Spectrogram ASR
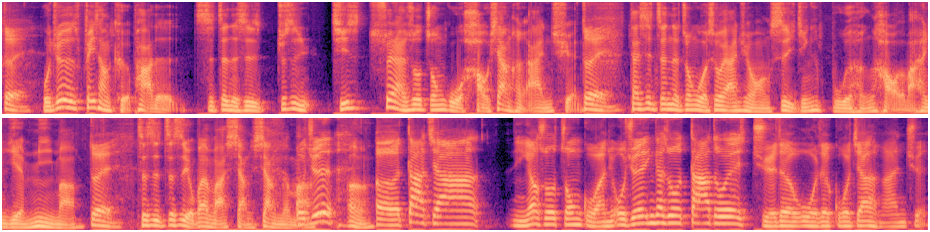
对。我觉得非常可怕的是，真的是就是。其实虽然说中国好像很安全，对，但是真的中国社会安全网是已经补的很好了嘛，很严密吗？对，这是这是有办法想象的吗？我觉得，嗯呃，大家你要说中国安全，我觉得应该说大家都会觉得我的国家很安全，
